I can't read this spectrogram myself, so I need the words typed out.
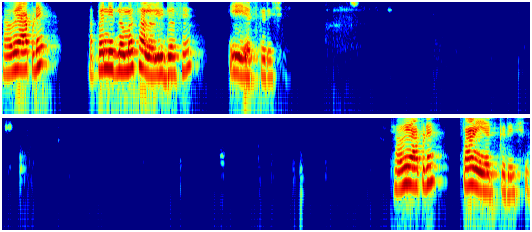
હવે આપણે આ પનીરનો મસાલો લીધો છે, એ એડ કરીશું. હવે આપણે પાણી એડ કરીશું.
